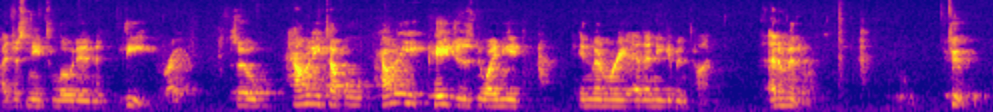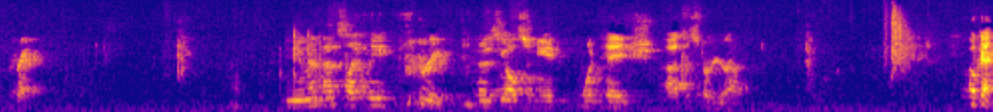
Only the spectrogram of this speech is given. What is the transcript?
I just need to load in D, right? So how many tuple, how many pages do I need in memory at any given time? At a minimum. Two. Great. Can you amend that slightly? Three, because you also need one page uh, to store your output. Okay.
